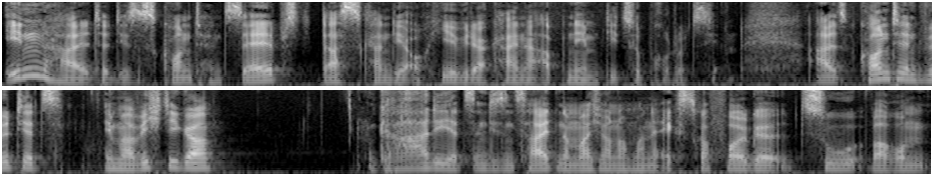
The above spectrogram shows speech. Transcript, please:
Inhalte dieses Contents selbst, das kann dir auch hier wieder keiner abnehmen, die zu produzieren. Also Content wird jetzt immer wichtiger gerade jetzt in diesen Zeiten, da mache ich auch nochmal eine extra Folge zu, warum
